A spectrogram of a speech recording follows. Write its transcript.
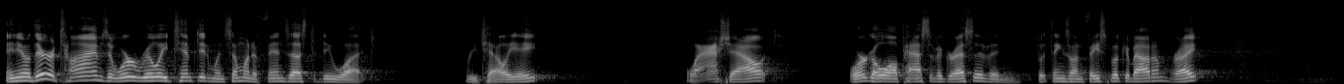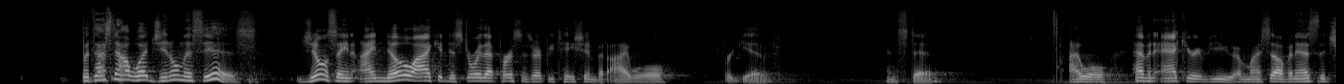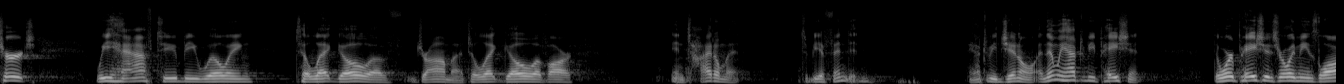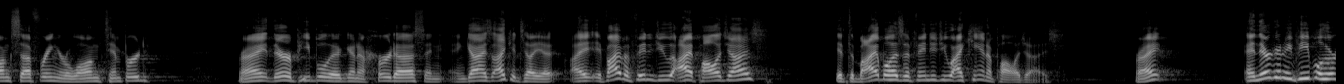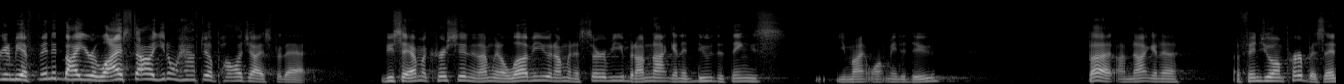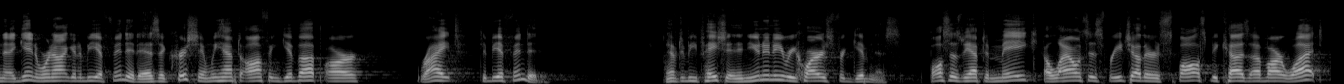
And you know, there are times that we're really tempted when someone offends us to do what? Retaliate, lash out, or go all passive aggressive and put things on Facebook about them, right? But that's not what gentleness is. Gentleness saying, I know I could destroy that person's reputation, but I will forgive instead. I will have an accurate view of myself. And as the church, we have to be willing to let go of drama, to let go of our entitlement to be offended. We have to be gentle. And then we have to be patient. The word patience really means long suffering or long tempered, right? There are people that are going to hurt us. And, and guys, I can tell you, I, if I've offended you, I apologize. If the Bible has offended you, I can't apologize, right? And there are going to be people who are going to be offended by your lifestyle. You don't have to apologize for that. If you say, I'm a Christian and I'm going to love you and I'm going to serve you, but I'm not going to do the things you might want me to do, but I'm not going to offend you on purpose. And again, we're not going to be offended. As a Christian, we have to often give up our right to be offended. We have to be patient. And unity requires forgiveness. Paul says we have to make allowances for each other's faults because of our what?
